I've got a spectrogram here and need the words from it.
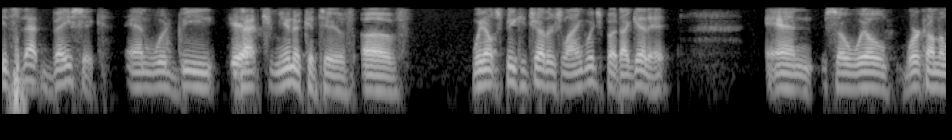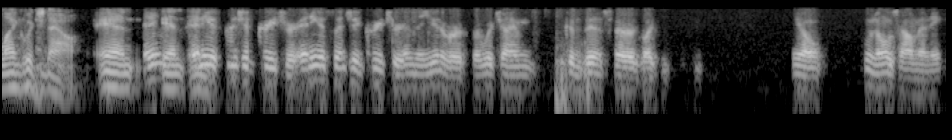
it's that basic and would be Yeah. that communicative of we don't speak each other's language but I get it and so we'll work on the language now and Any, and, and any ascension creature, any ascension creature in the universe, of which I'm convinced there is like, you know, who knows how many.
